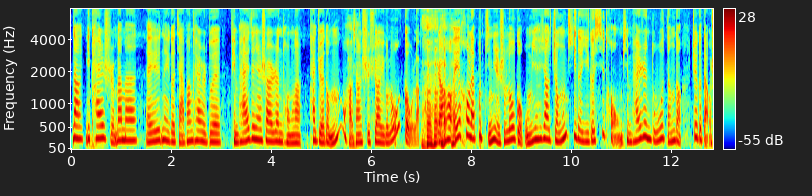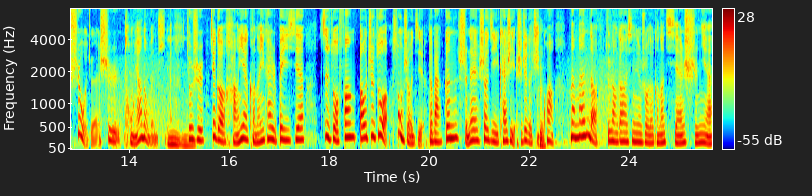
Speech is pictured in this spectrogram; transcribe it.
那一开始慢慢，哎，那个甲方开始对品牌这件事儿认同了，他觉得，嗯，我好像是需要一个 logo 了。然后，哎，后来不仅仅是 logo，我们也需要整体的一个系统、品牌认读等等。这个导视，我觉得是同样的问题。嗯，就是是这个行业可能一开始被一些制作方包制作送设计，对吧？跟室内设计一开始也是这个情况，慢慢的，就像刚刚欣欣说的，可能前十年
